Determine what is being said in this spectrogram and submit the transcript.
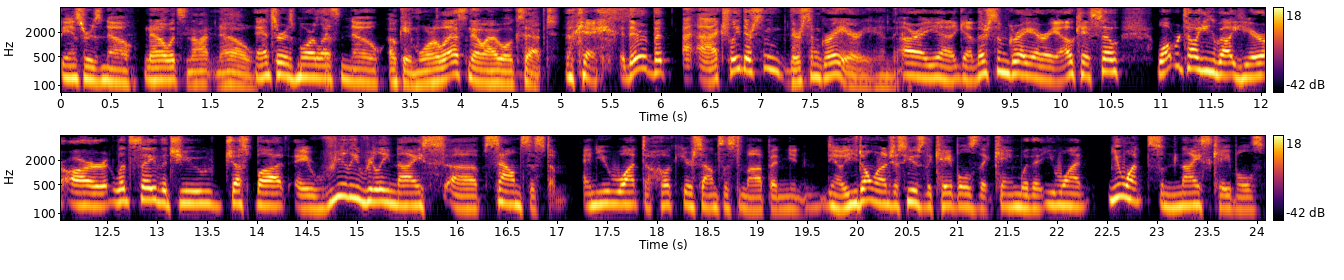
the answer is no. No, it's not. No. The answer is more or less no. Okay, more or less, no, I will accept. Okay. There, but uh, actually, there's some there's some gray area in there. All right, yeah, yeah. There's some gray area. Okay, so what we're talking about here are, let's say that you just bought a really, really nice uh, sound system, and you want to hook your sound system up, and you, you know, you don't want to just use the cables that came with it. You want, you want some nice cables.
